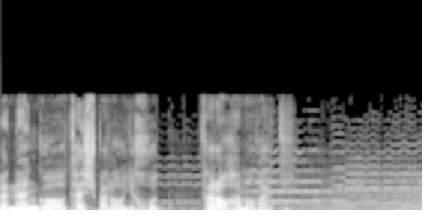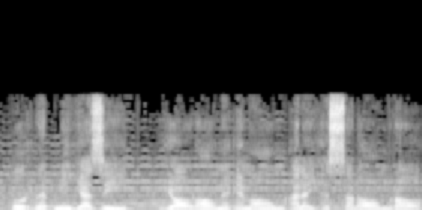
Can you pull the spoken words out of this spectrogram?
و ننگ آتش برای خود فراهم آوردی هر ابن یزید یاران امام علیه السلام را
